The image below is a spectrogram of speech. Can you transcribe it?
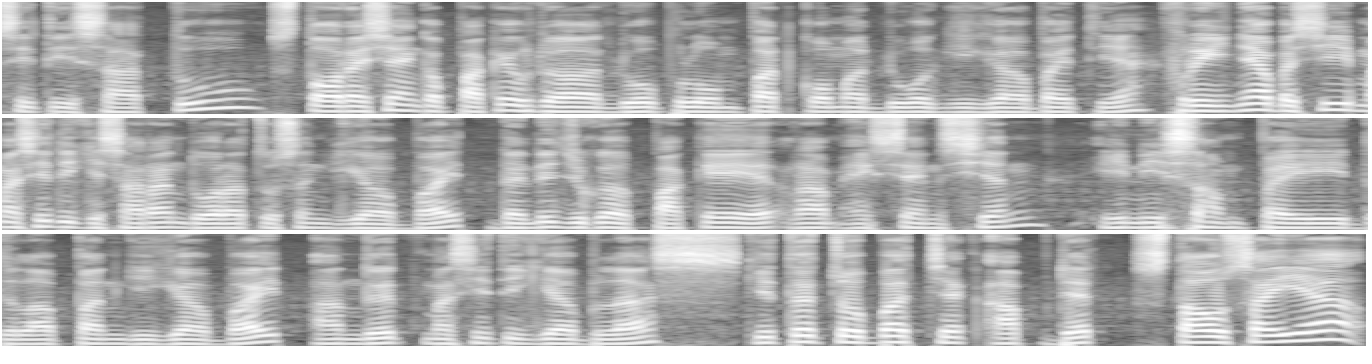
City 1 storage yang kepake udah 24,2 GB ya. Free-nya masih masih di kisaran 200 GB dan dia juga pakai RAM extension. Ini sampai 8 GB Android masih 13 kita coba cek update. Setahu saya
